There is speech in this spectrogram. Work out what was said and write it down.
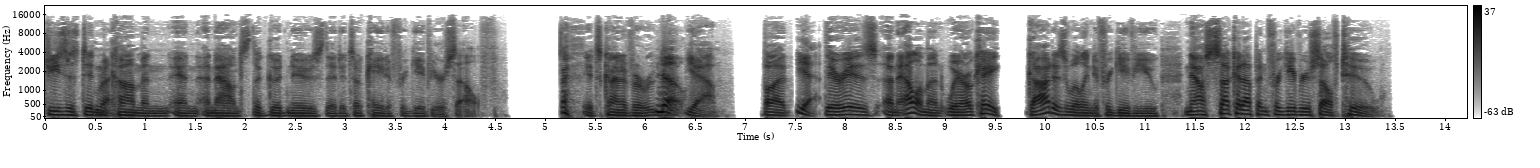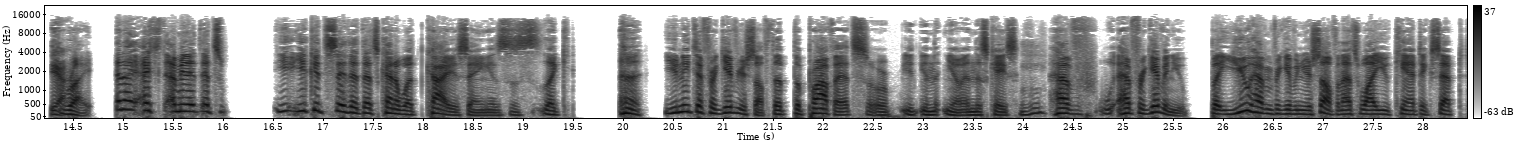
Jesus didn't Right. come and, and announce the good news that it's okay to forgive yourself. it's kind of a No. yeah. But yeah. there is an element where okay, God is willing to forgive you. Now suck it up and forgive yourself too. Yeah. Right. And I, I, I mean, it, it's you, you could say that that's kind of what Kai is saying is, is like you need to forgive yourself. The the prophets, or in you know, in this case, Mhm. have have forgiven you, but you haven't forgiven yourself, and that's why you can't accept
